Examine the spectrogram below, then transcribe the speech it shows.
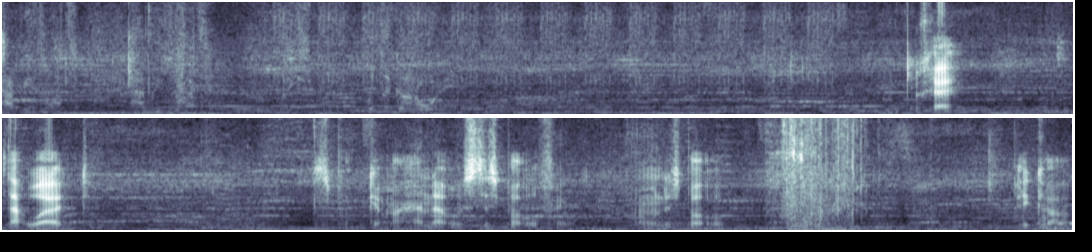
Happy thoughts. Happy thoughts. Please, put the gun away. Okay. That worked. Let's get my hand out. What's this bottle thing? I want this bottle. Pick up.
